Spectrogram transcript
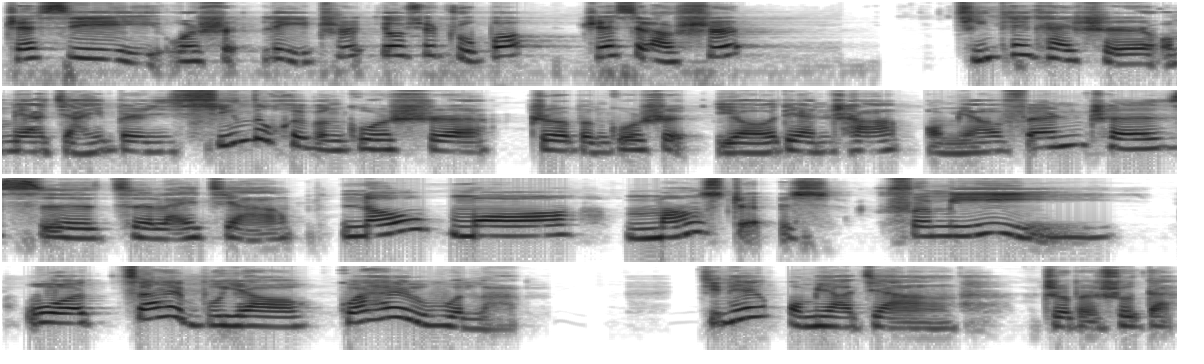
Jessie，我是荔枝优选主播 Jessie 老师。今天开始，我们要讲一本新的绘本故事。这本故事有点长，我们要分成四次来讲。No more monsters。For me，我再不要怪物了。今天我们要讲这本书的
